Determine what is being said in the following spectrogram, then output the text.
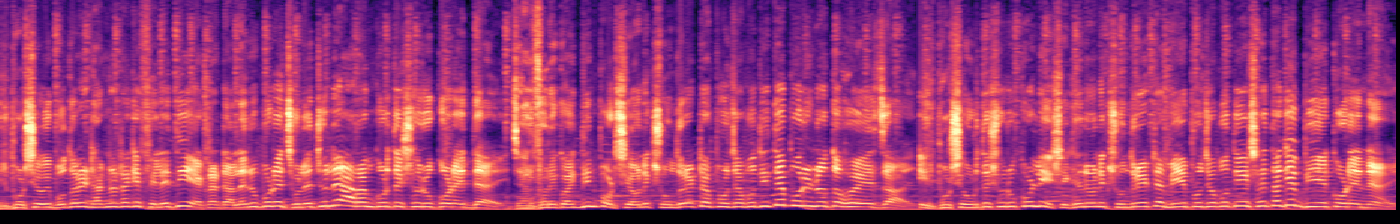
এরপর সে ওই বোতলের ঢাকনাটাকে ফেলে দিয়ে একটা ডালের উপরে ঝুলে ঝুলে আরাম করতে শুরু করে দেয়। যার ফলে কয়েকদিন পর সে অনেক সুন্দর একটা প্রজাপতিতে পরিণত হয়ে যায়। এরপর সে উঠতে শুরু করলে সেখানে অনেক সুন্দর একটা মেয়ে প্রজাপতি এসে তাকে বিয়ে করে নেয়।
